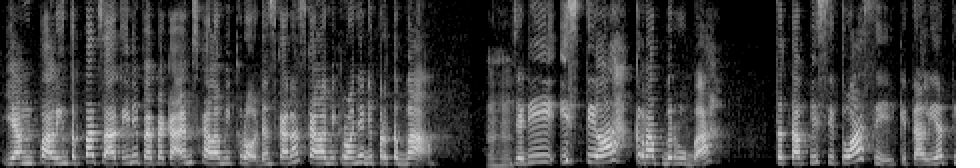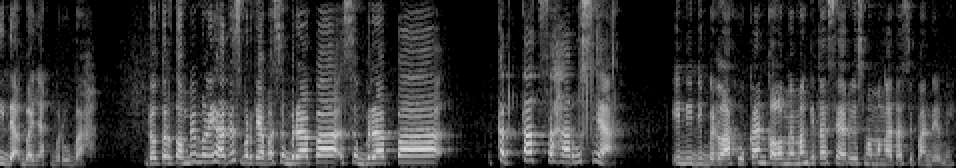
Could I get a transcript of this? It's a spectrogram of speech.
yang paling tepat saat ini PPKM skala mikro dan sekarang skala mikronya dipertebal. Mm-hmm. Jadi istilah kerap berubah, tetapi situasi kita lihat tidak banyak berubah. Dokter Tompi melihatnya seperti apa? Seberapa seberapa ketat seharusnya ini diberlakukan kalau memang kita serius mau mengatasi pandemi?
